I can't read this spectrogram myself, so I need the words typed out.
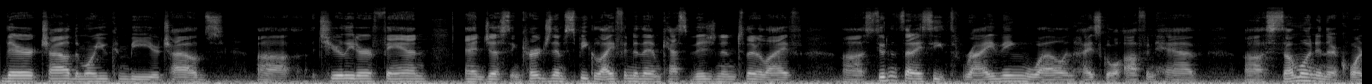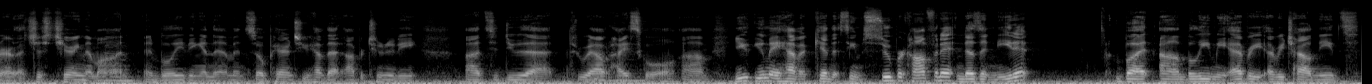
their child, the more you can be your child's uh, cheerleader, fan, and just encourage them, speak life into them, cast vision into their life. Uh, students that I see thriving well in high school often have uh, someone in their corner that's just cheering them on and believing in them. And so, parents, you have that opportunity uh, to do that throughout high school. Um, you, you may have a kid that seems super confident and doesn't need it, but um, believe me, every every child needs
